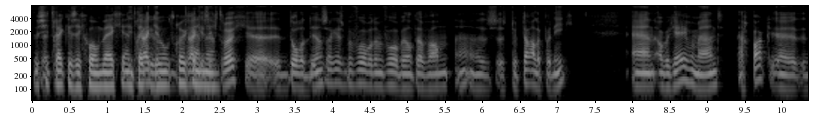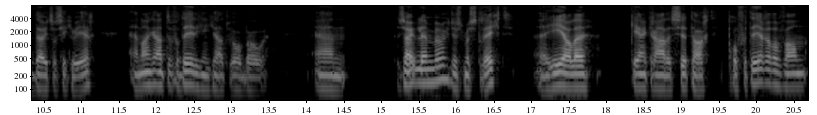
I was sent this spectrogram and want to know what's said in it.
Dus die Ja. trekken zich gewoon weg en trekken, gewoon terug. trekken en, zich eh, terug. Eh, Dolle Dinsdag is bijvoorbeeld een voorbeeld daarvan. Dat is, is totale paniek. En op een gegeven moment herpakken eh, de Duitsers zich weer. En dan gaat de verdediging gaat weer opbouwen. En Zuid-Limburg, dus Maastricht, eh, Heerlen, Kerkrade, Sittard, profiteren ervan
